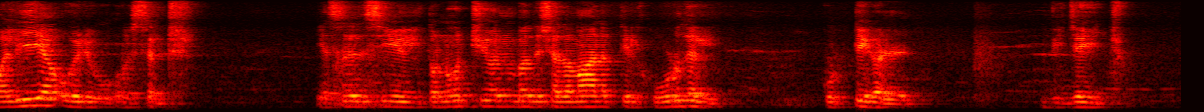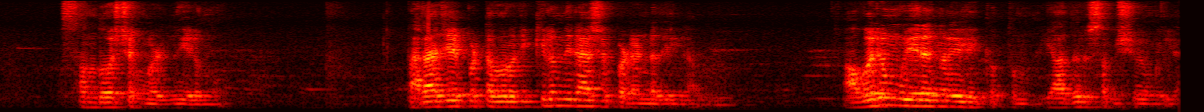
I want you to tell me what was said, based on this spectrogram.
വലിയ ഒരു റിസൾട്ട് എസ് എൽ സിയിൽ തൊണ്ണൂറ്റി ഒൻപത് ശതമാനത്തിൽ കൂടുതൽ കുട്ടികൾ വിജയിച്ചു. സന്തോഷങ്ങൾ നേരുന്നു. പരാജയപ്പെട്ടവർ ഒരിക്കലും നിരാശപ്പെടേണ്ടതില്ല. അവരും ഉയരങ്ങളിലേക്ക് എത്തും യാതൊരു സംശയവുമില്ല.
